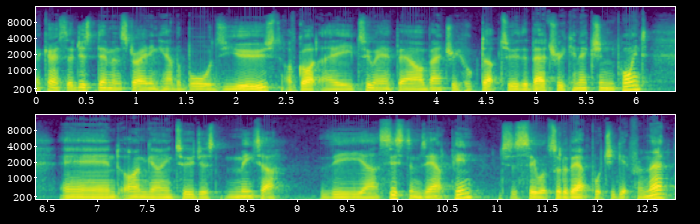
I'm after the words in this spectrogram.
Okay, so just demonstrating how the board's used. I've got a 2 amp hour battery hooked up to the battery connection point and I'm going to just meter the uh, systems out pin just to see what sort of output you get from that.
